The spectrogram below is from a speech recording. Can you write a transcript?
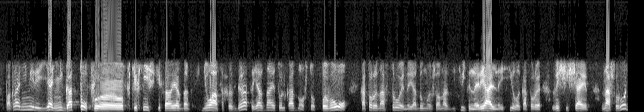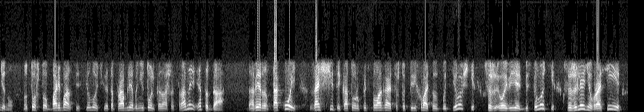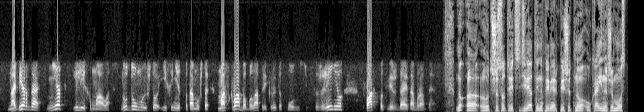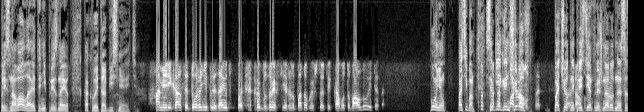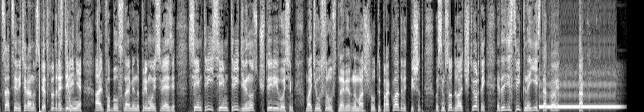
По крайней мере, я не готов э, в технических, наверное, нюансах разбираться. Я знаю только одно, что ПВО которая настроена, я думаю, что у нас действительно реальная сила, которая защищает нашу родину, но то, что борьба с беспилотниками – это проблема не только нашей страны, это да. Наверное, такой защиты, которую предполагается, что перехватывают бомбардировщики, ой, беспилотники, к сожалению, в России, наверное, нет или их мало. Ну, думаю, что их нет, потому что Москва бы была прикрыта полностью. К сожалению, факт подтверждает обратное. Ну, э, вот 639, например, пишет, но Украина же мост признавала, а это не признает. Как вы это объясняете? Американцы тоже не признают взрыв Северного потока. И что это, кого-то волнует это? Понял. Спасибо. Сергей Гончаров, почетный Пожалуйста. президент Международной ассоциации ветеранов спецподразделения «Альфа» был с нами на прямой связи. 7373948. Матиус Руст, наверное, маршруты прокладывает, пишет 824. Это действительно есть такое... Так,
